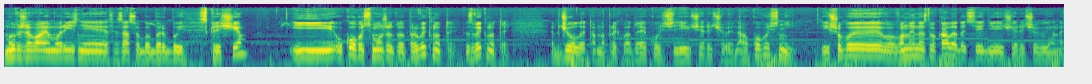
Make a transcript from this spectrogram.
Ми вживаємо різні засоби боротьби з кліщем, і у когось можуть привикнути, звикнути бджоли, там, наприклад, до якоїсь діючої речовини, а у когось ні. І щоб вони не звикали до цієї діючої речовини,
